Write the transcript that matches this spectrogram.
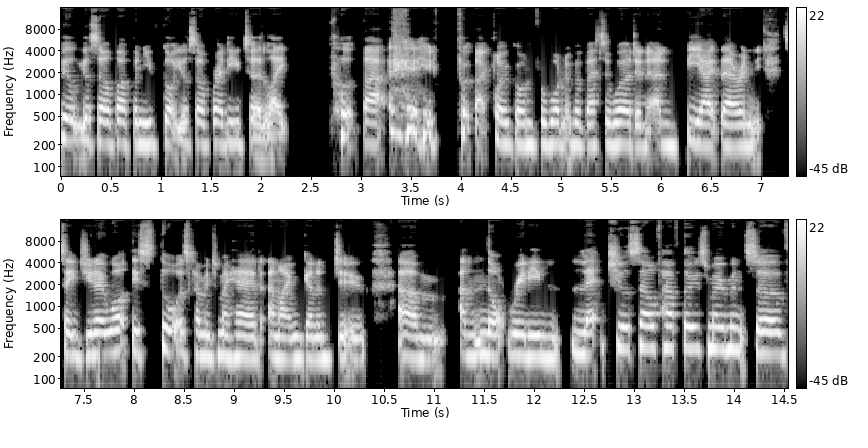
built yourself up and you've got yourself ready to like put that, put that cloak on for want of a better word and, and be out there and say, do you know what? This thought has come into my head and I'm going to do, um, and not really let yourself have those moments of,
